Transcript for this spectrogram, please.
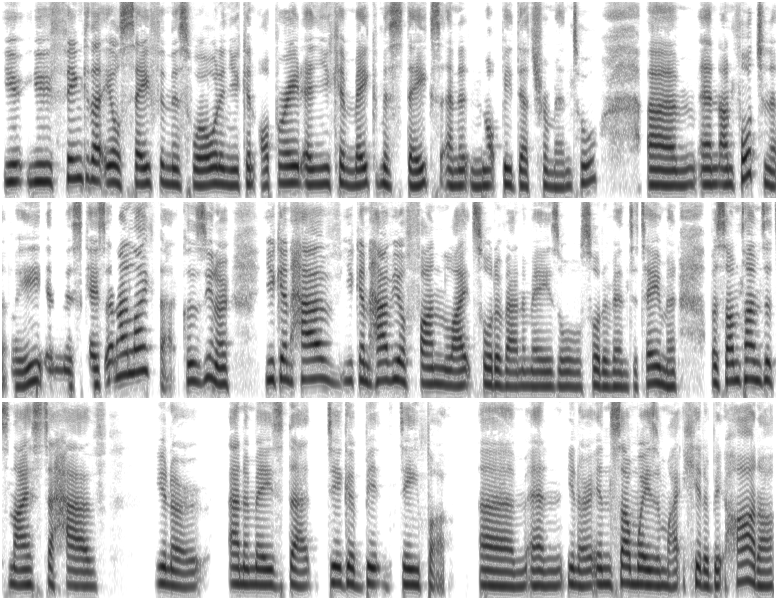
you you think that you're safe in this world and you can operate and you can make mistakes and it not be detrimental. Um, and unfortunately in this case and i like that because you know you can have you can have your fun light sort of animes or sort of entertainment but sometimes it's nice to have you know animes that dig a bit deeper um, and you know in some ways it might hit a bit harder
